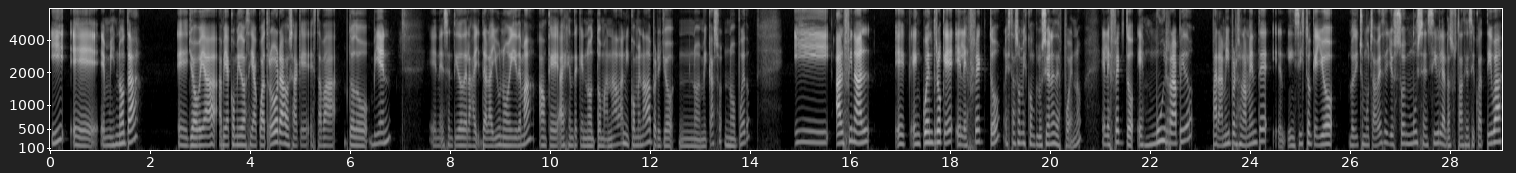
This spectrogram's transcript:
y eh, en mis notas eh, yo había, había comido hacía cuatro horas, o sea que estaba todo bien en el sentido de del ayuno y demás, aunque hay gente que no toma nada ni come nada, pero yo no en mi caso, no puedo. Y al final eh, encuentro que el efecto, estas son mis conclusiones después, ¿no? El efecto es muy rápido. Para mí personalmente, insisto que yo, lo he dicho muchas veces, yo soy muy sensible a las sustancias psicoactivas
